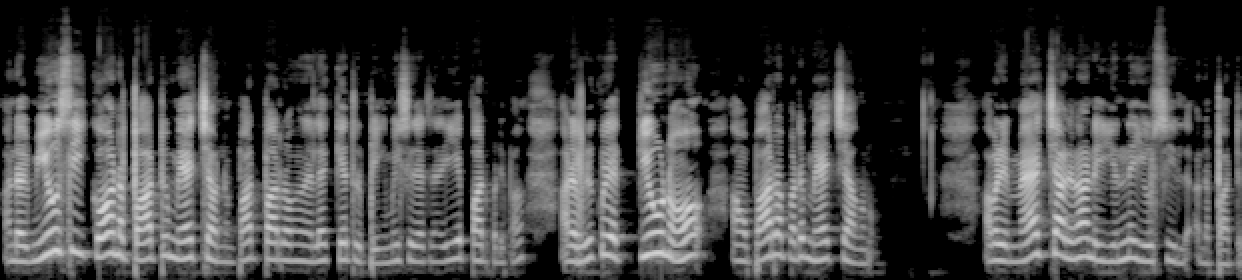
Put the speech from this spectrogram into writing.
அந்த மியூசிக்கோ அந்த பாட்டும் மேட்ச்? ஆகணும் பாட்டு பாடுறவங்க நல்லா கேட்டிருப்பீங்க. மியூசிக் நிறைய பாட்டு படிப்பாங்க. அந்த இருக்கக்கூடிய டியூனோ அவங்க பாடுற பாட்டு மேட்ச் ஆகணும். அப்படி மேட்ச் ஆகணும்னா அந்த என்ன யூஸ் இல்லை அந்த பாட்டு.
